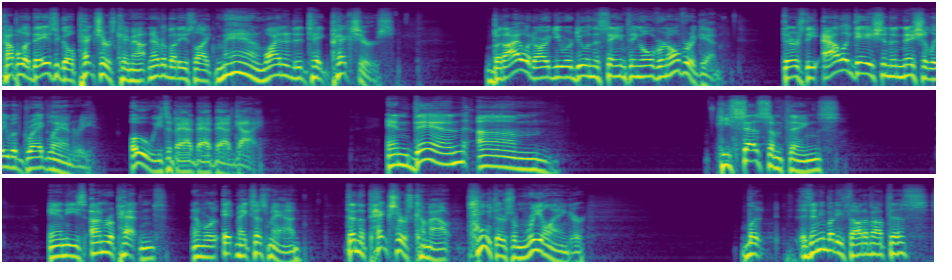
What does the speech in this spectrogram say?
a couple of days ago, pictures came out, and everybody's like, man, why did it take pictures? But I would argue we're doing the same thing over and over again. There's the allegation initially with Greg Landry. Oh, he's a bad, bad, bad guy. And then um, he says some things, and he's unrepentant, and it makes us mad. Then the pictures come out. Whew, there's some real anger. But has anybody thought about this?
